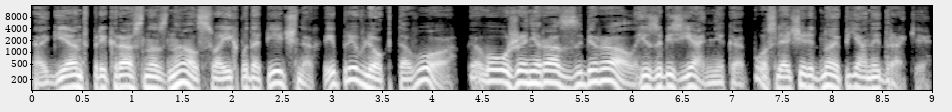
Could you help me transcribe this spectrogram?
Агент прекрасно знал своих подопечных и привлек того, кого уже не раз забирал из обезьянника после очередной пьяной драки.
